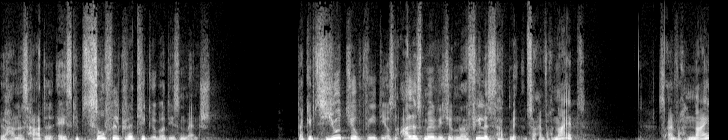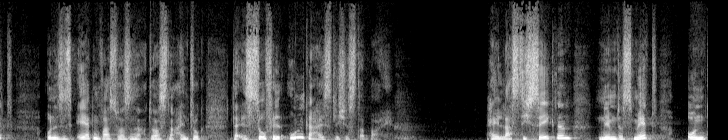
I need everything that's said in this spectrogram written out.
Johannes Hartl. Ey, es gibt so viel Kritik über diesen Menschen. Da gibt es YouTube-Videos und alles Mögliche und vieles hat ist einfach Neid. Es ist einfach Neid und es ist irgendwas, du hast, du hast den Eindruck, da ist so viel Ungeistliches dabei. Hey, lass dich segnen, nimm das mit und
